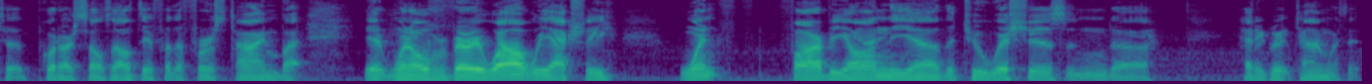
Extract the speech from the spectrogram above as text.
to put ourselves out there for the first time, but it went over very well. We actually went far beyond the uh, the two wishes and uh, had a great time with it.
